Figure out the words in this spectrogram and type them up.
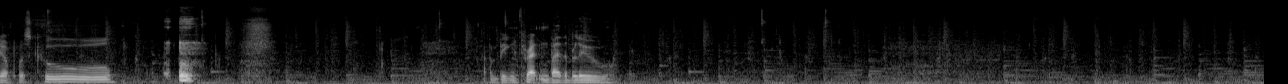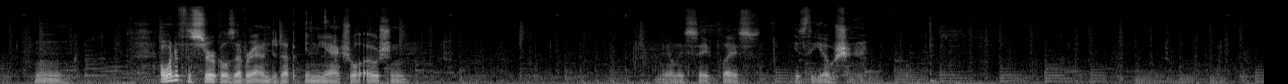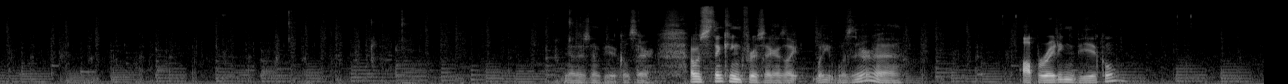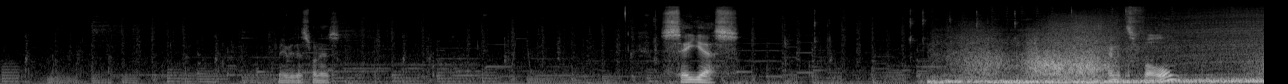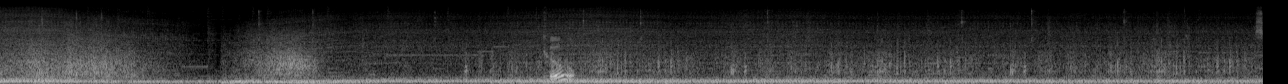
jump was cool. I'm being threatened by the blue. Hmm. I wonder if the circles ever ended up in the actual ocean. The only safe place is the ocean. No, there's no vehicles there. I was thinking for a second, I was like, wait, was there a operating vehicle? Maybe this one is. Say yes. And it's full? Cool.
